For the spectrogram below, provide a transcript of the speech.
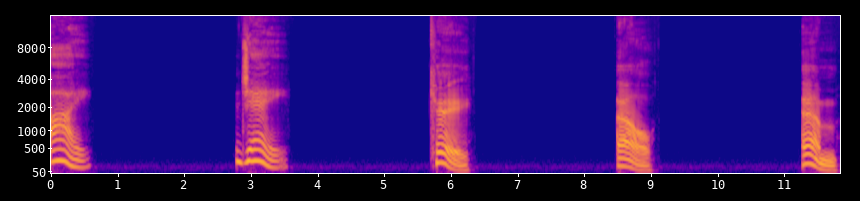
I. J. K. L. M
